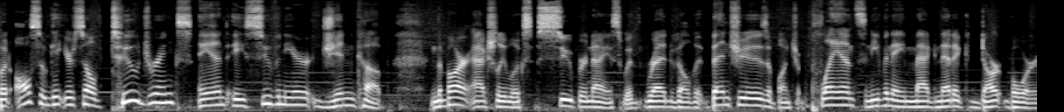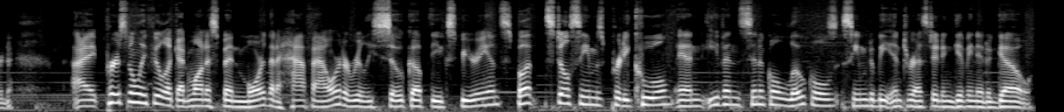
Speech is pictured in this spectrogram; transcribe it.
but also get yourself two drinks and a souvenir gin cup. And the bar actually looks super nice with red velvet benches, a bunch of plants, and even a magnetic dartboard. I personally feel like I'd want to spend more than a half hour to really soak up the experience, but still seems pretty cool, and even cynical locals seem to be interested in giving it a go.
